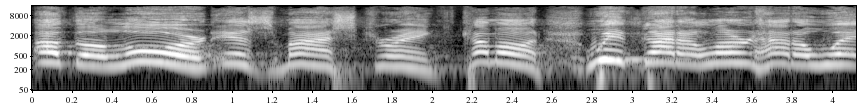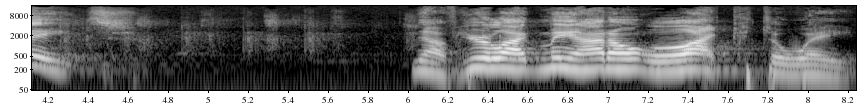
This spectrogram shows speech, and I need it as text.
of the Lord is my strength. Come on. We've got to learn how to wait. Now, if you're like me, I don't like to wait.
